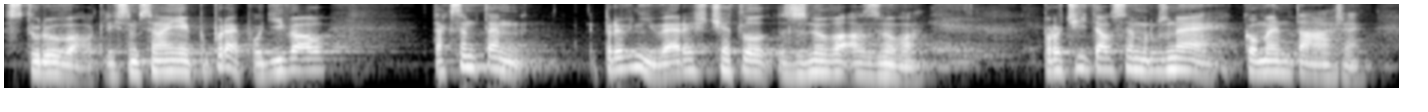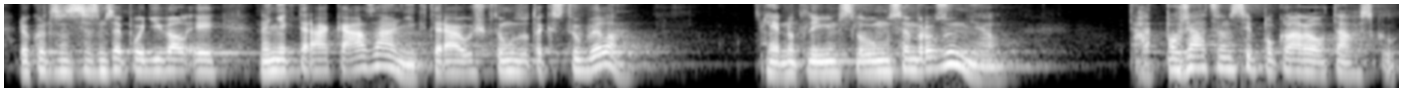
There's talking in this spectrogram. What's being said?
studoval. Když jsem se na něj poprvé podíval, tak jsem ten první verš četl znova a znova. pročítal jsem různé komentáře. Dokonce jsem se podíval i na některá kázání, která už k tomuto textu byla. Jednotlivým slovům jsem rozuměl. Ale pořád jsem si pokládal otázku,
